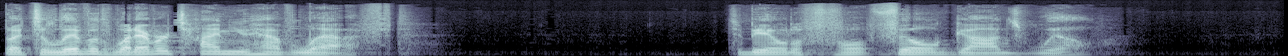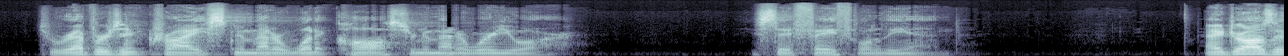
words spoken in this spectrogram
but to live with whatever time you have left to be able to fulfill God's will, to represent Christ no matter what it costs or no matter where you are. You stay faithful to the end. And it draws a,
